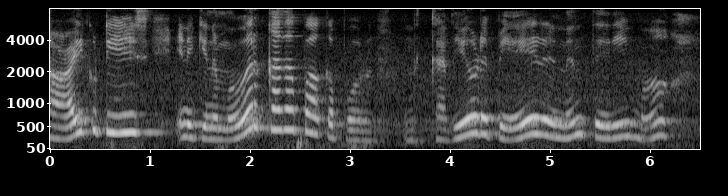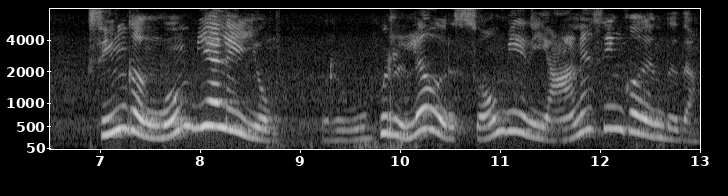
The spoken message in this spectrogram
ஹாய் குட்டீஸ். இன்னைக்கு நம்ம ஒரு கதை பார்க்க போகிறோம் அந்த கதையோட பேர் என்னன்னு தெரியுமா? சிங்கமும் எலையும். ஒரு ஊரில் ஒரு சோம்பேறியான சிங்கம் இருந்துதான்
